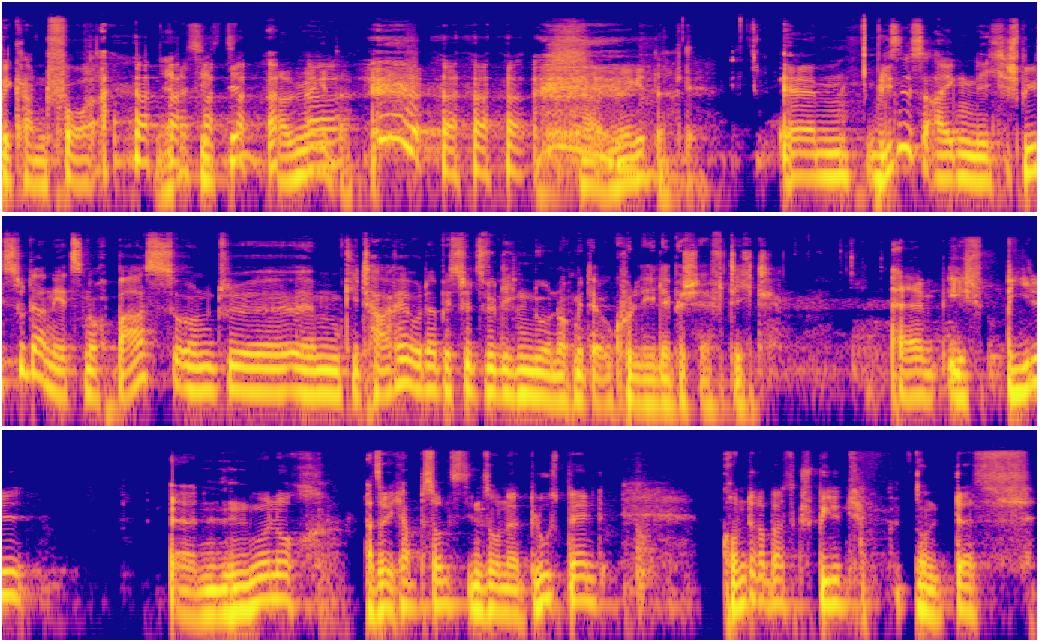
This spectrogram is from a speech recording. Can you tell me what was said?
Bekannt vor. Ja, siehst du, habe ich mir gedacht. habe mir gedacht. Ähm, wie ist es eigentlich? Spielst du dann jetzt noch Bass und äh, ähm, Gitarre oder bist du jetzt wirklich nur noch mit der Ukulele beschäftigt? Ähm, ich spiele äh, nur noch, also ich habe sonst in so einer Bluesband Kontrabass gespielt und das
